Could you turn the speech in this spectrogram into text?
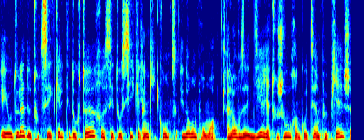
Et au-delà de toutes ces qualités d'auteur, c'est aussi quelqu'un qui compte énormément pour moi. Alors vous allez me dire, il y a toujours un côté un peu piège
